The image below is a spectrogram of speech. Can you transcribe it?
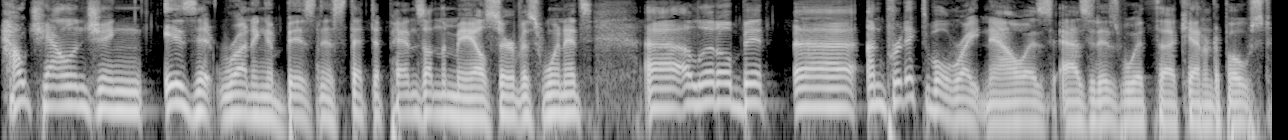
how challenging is it running a business that depends on the mail service when it's uh, a little bit uh, unpredictable right now, as as it is with uh, Canada Post?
